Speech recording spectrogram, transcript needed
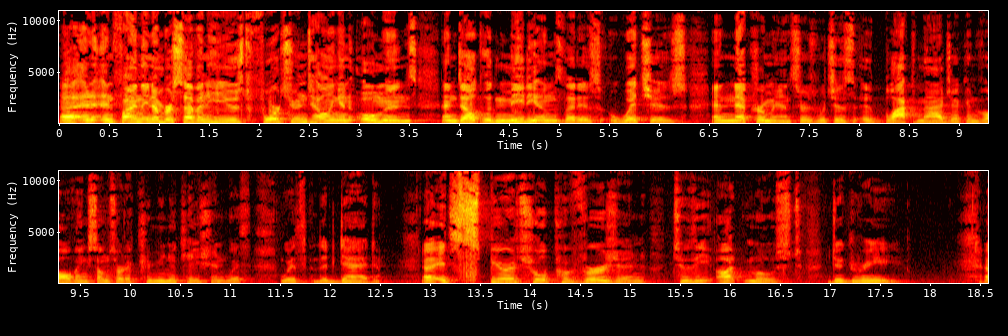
Uh, and, and finally, number seven, he used fortune telling and omens and dealt with mediums, that is, witches, and necromancers, which is black magic involving some sort of communication with, with the dead. Uh, it's spiritual perversion to the utmost degree. Uh,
